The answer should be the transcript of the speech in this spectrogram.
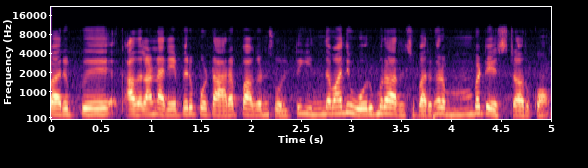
பருப்பு அதெல்லாம் நிறைய பேர் போட்டு அரைப்பாங்கன்னு சொல்லிட்டு இந்த மாதிரி ஒரு முறை அரைச்சி பாருங்கள் ரொம்ப டேஸ்ட்டாக இருக்கும்.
